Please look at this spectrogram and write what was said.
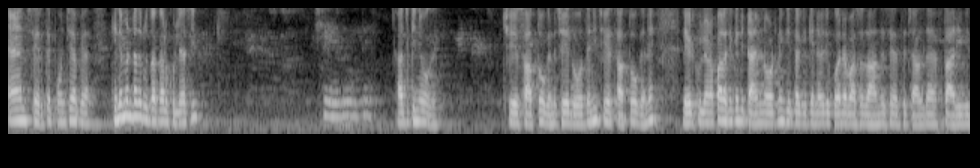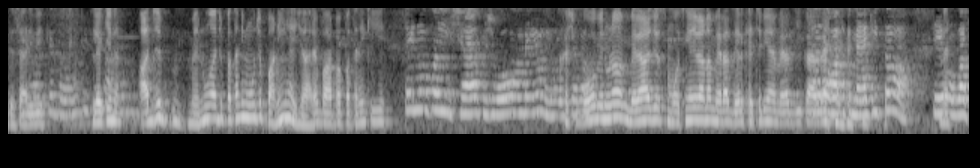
ਐਨ ਸਿਰ ਤੇ ਪਹੁੰਚਿਆ ਪਿਆ। ਕਿੰਨੇ ਮਿੰਟਾਂ ਦਾ ਰੋਜ਼ਾ ਕੱਲ ਖੁੱਲਿਆ ਸੀ? 6 ਦੋ ਤੇ। ਅੱਜ ਕਿੰਨੇ ਹੋ ਗਏ? 6 7 ਹੋ ਗਏ ਨੇ 6 2 ਤੇ ਨਹੀਂ 6 7 ਹੋ ਗਏ ਨੇ। ਲੇਟ ਖੁੱਲਿਆ ਪਰ ਅਸੀਂ ਕਦੀ ਟਾਈਮ ਨੋਟ ਨਹੀਂ ਕੀਤਾ ਕਿ ਕਿੰਨੇ ਵਜੇ ਕੋਰੇ ਬਸ ਅਜ਼ਾਨ ਦੇ ਸਿਰ ਤੇ ਚੱਲਦਾ ਹੈ ਅਫਤਾਰੀ ਵੀ ਤੇ ਸਹਿਰੀ ਵੀ। ਲੇਕਿਨ ਅੱਜ ਮੈਨੂੰ ਅੱਜ ਪਤਾ ਨਹੀਂ ਮੂੰਹ 'ਚ ਪਾਣੀ ਆਈ ਜਾ ਰਿਹਾ ਬਾਰ-ਬਾਰ ਪਤਾ ਨਹੀਂ ਕੀ। ਤੈਨੂੰ ਕੋਈ ਸ਼ਾਇਦ ਖੁਸ਼ਬੂ ਆਉਂਦੀ ਹੋਣੀ ਹੋਰ ਖੁਸ਼ਬੂ ਮੈਨੂੰ ਨਾ ਮੇਰਾ ਜੇ ਸਮੋਸੀਆਂ ਜਿਹੜਾ ਨਾ ਮੇਰਾ ਦਿਲ ਖਿੱਚ ਰਹੀਆਂ ਮੇਰਾ ਜੀ ਕਰ ਸਾਰਾ ਵਕਤ ਮੈਂ ਕੀਤਾ ਵਾ। ਤੇ ਉਹ ਬਸ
